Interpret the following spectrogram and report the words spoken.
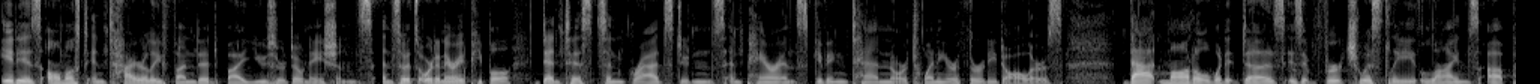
it is almost entirely funded by user donations. And so it's ordinary people, dentists and grad students and parents giving 10 or 20 or $30 that model, what it does is it virtuously lines up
